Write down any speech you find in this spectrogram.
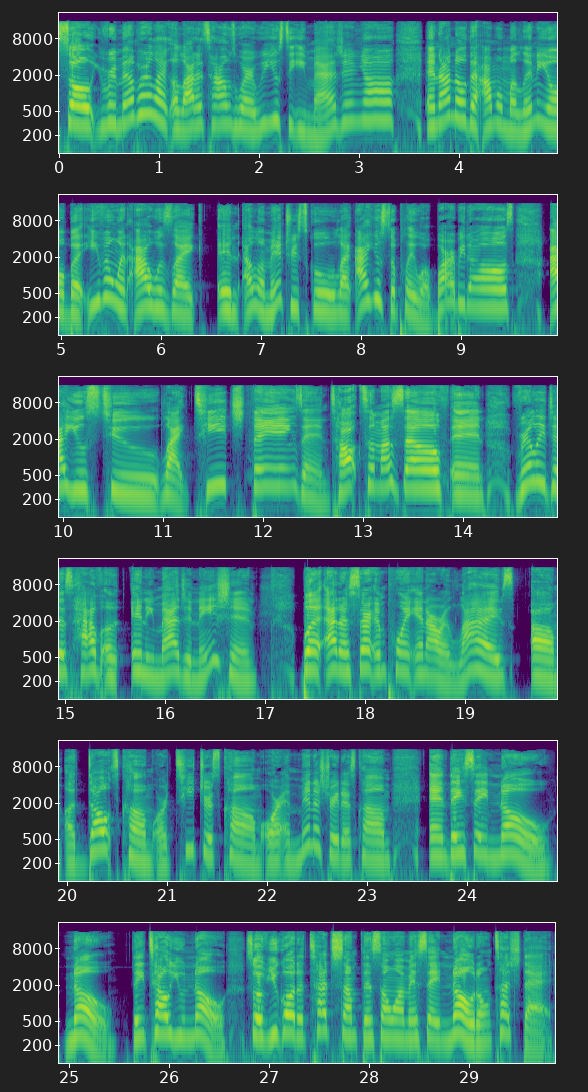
So you remember like a lot of times where we used to imagine y'all? And I know that I'm a millennial but even when I was like in elementary school like I used to play with Barbie dolls. I used to like teach things and talk to myself and really just have a, an imagination. But at a certain point in our lives um, adults come or teachers come or administrators come and they say no no they tell you no. So if you go to touch something, someone may say, no, don't touch that.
